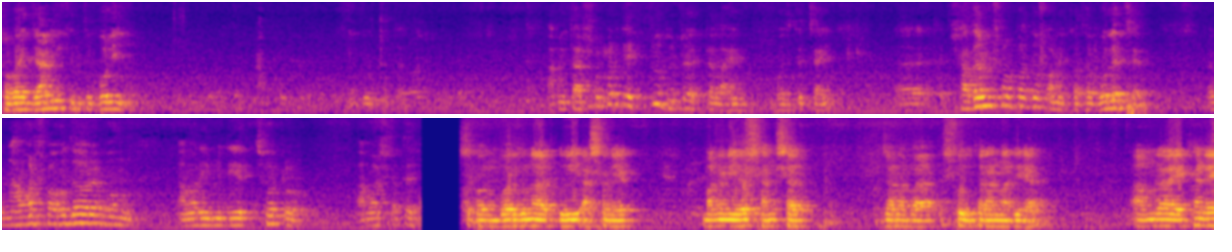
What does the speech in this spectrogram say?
সবাই জানি কিন্তু বলি না। কি বলতে চাই? আমি তার সম্পর্কে একটু দুটো একটা লাইন বলতে চাই। সাধারণ সম্পাদক অনেক কথা বলেছেন কারণ আমার সহোদর এবং আমার ইমিডিয়েট ছোট আমার সাথে এবং বরগুনা দুই আসনের মাননীয় সাংসদ জনাবা সুলতানা নাদিরা। আমরা এখানে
